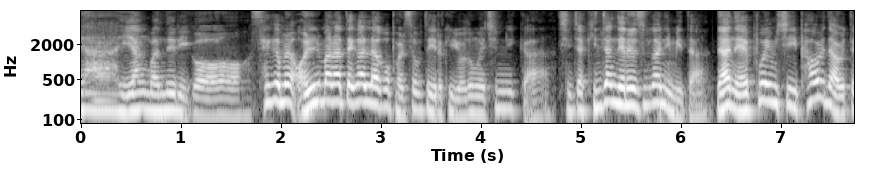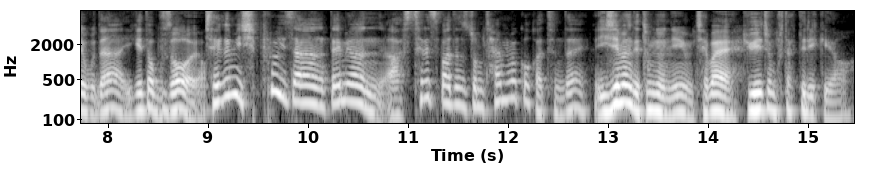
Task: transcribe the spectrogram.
야 이 양반들 이거 세금을 얼마나 떼가려고 벌써부터 이렇게 요동을 칩니까? 진짜 긴장되는 순간입니다. 난 FOMC 파월 나올 때보다 이게 더 무서워요. 세금이 10% 이상 떼면 아 스트레스 받아서 좀 탈모일 것 같은데 이재명 대통령님 제발 유예 좀 부탁드릴게요.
